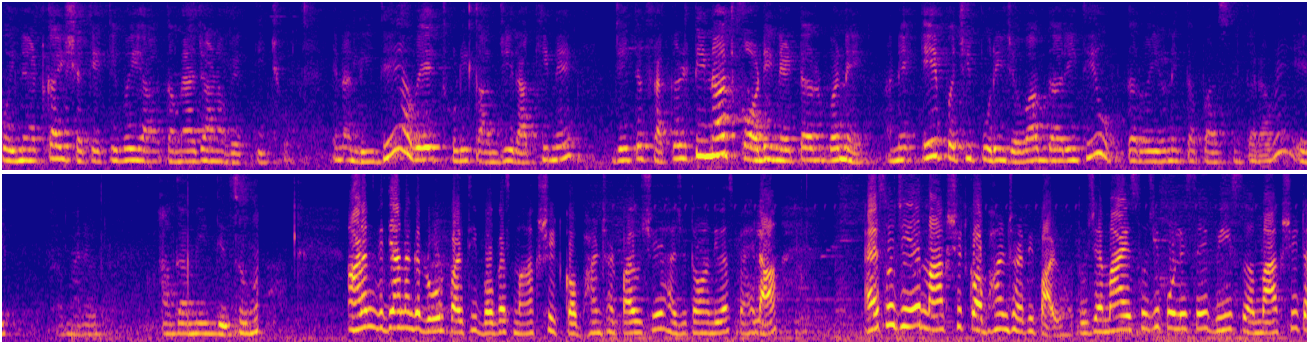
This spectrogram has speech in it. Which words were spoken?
કોઈને અટકાવી શકે કે ભાઈ આ તમે અજાણો વ્યક્તિ છો. એના લીધે હવે થોડી કાળજી રાખીને જે તે ફેકલ્ટીના જ કોર્ડિનેટર બને અને એ પછી પૂરી જવાબદારીથી ઉત્તરવૈયોની તપાસ કરાવે એ અમારા આગામી દિવસોમાં. આણંદ વિદ્યાનગર રોડ પરથી બોગસ માર્કશીટ કૌભાંડ ઝડપાયું છે. હજુ ત્રણ દિવસ પહેલા એસઓજીએ માર્કશીટ કૌભાંડ ઝડપી પાડ્યું હતું, જેમાં એસઓજી પોલીસે વીસ માર્કશીટ,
